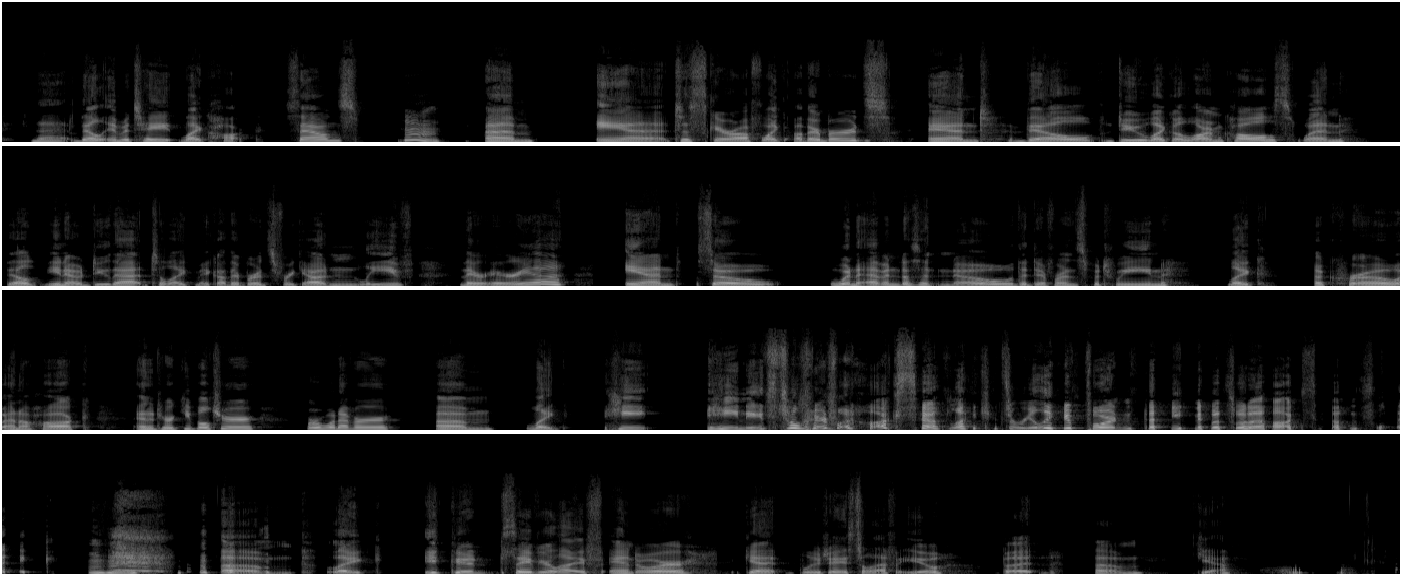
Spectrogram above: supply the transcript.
they'll imitate like hawk sounds. Hmm. um and to scare off like other birds and they'll do like alarm calls when they'll you know do that to like make other birds freak out and leave their area. And so when evan doesn't know the difference between like a crow and a hawk and a turkey vulture or whatever um like he he needs to learn what hawks sound like. It's really important that he knows what a hawk sounds like. Mhm. um like it could save your life and or get blue jays to laugh at you but um yeah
